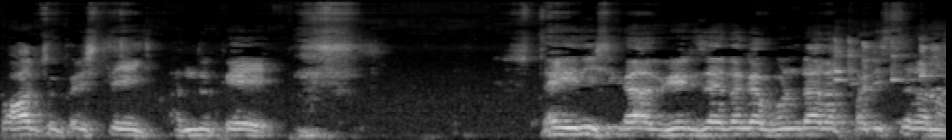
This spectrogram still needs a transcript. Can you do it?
ఫాల్స్ ప్రెస్టేజ్ అందుకే స్టైలిష్గా వేరుశనగ ఉండాల పరిశ్రమ.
